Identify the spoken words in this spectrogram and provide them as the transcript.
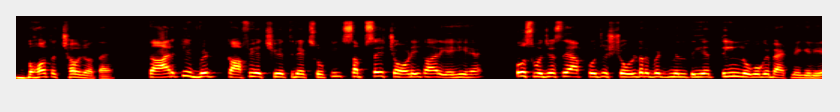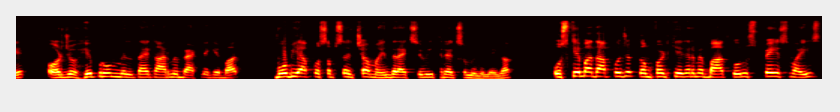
बहुत अच्छा हो जाता है। कार की विड काफ़ी अच्छी है थ्री की, सबसे चौड़ी कार यही है। उस वजह से आपको जो शोल्डर विड मिलती है तीन लोगों के बैठने के लिए और जो हिप रूम मिलता है कार में बैठने के बाद, वो भी आपको सबसे अच्छा महिंद्रा एक्सयूवी थ्री में मिलेगा। उसके बाद आपको जो कंफर्ट की अगर मैं बात करूँ स्पेस वाइज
